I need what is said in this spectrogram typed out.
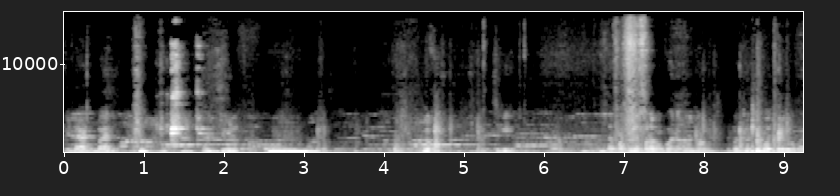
Pilahan ba? Module. Look. Sige. Dapat ganun pala magkuha ng ano. Dapat gandubot tayo ba?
